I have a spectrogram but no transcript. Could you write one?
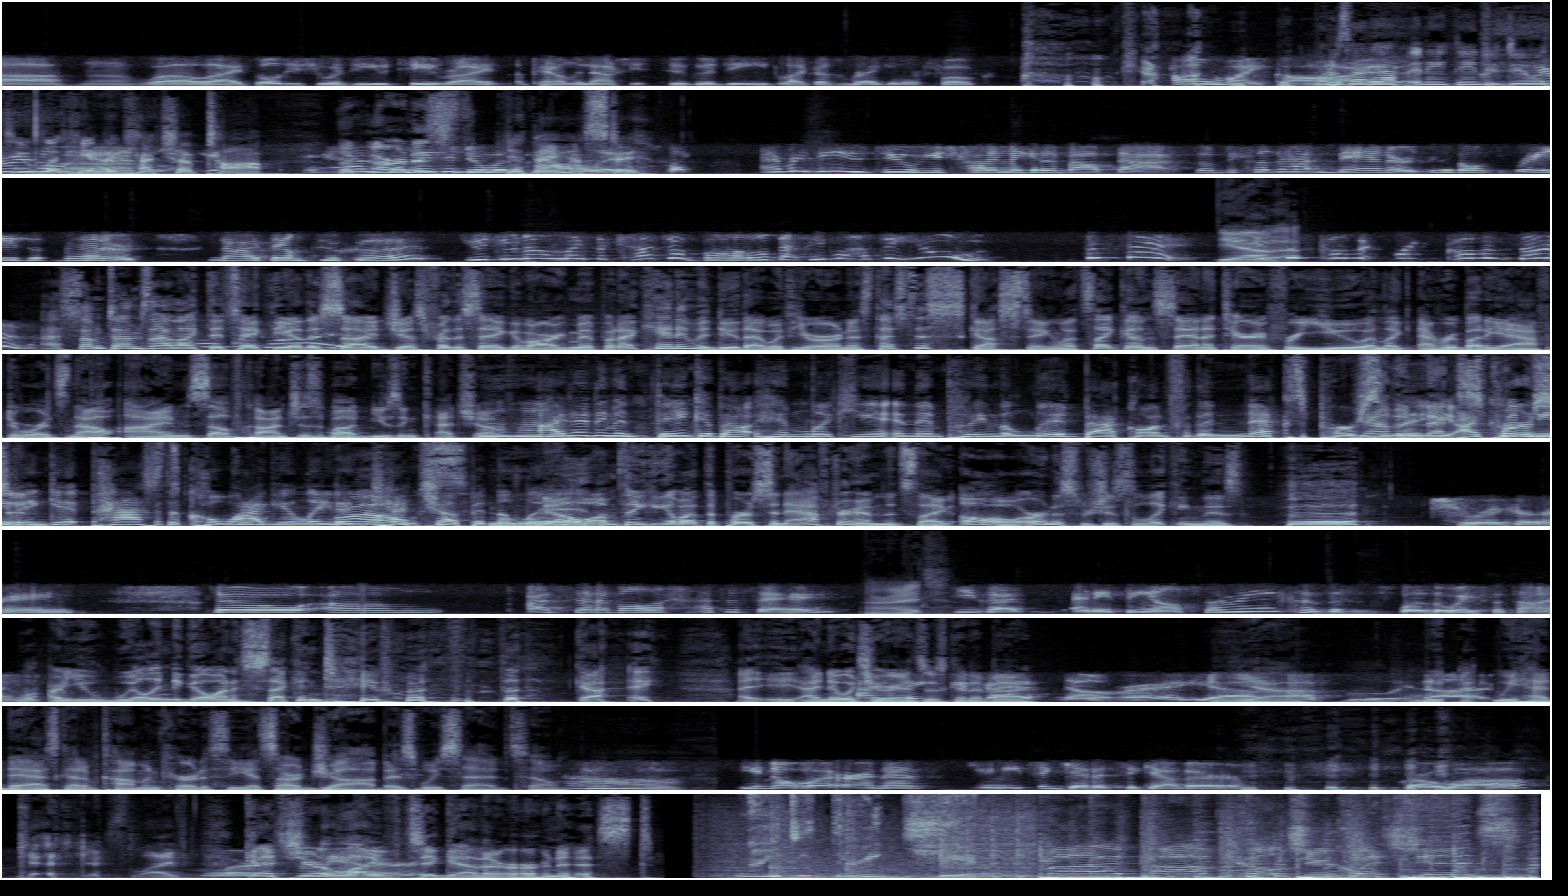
Uh, no. well, I told you she went to UT, right? Apparently now she's too good to eat like us regular folk. Oh, God. oh my god. What does that have anything to do with you Here we licking the Yeah. ketchup top? It has Like, nothing Ernest, to do with you're nasty. college. Like everything you do, you try to make it about that. So because I have manners, because I was raised with manners, now I think I'm too good. You do not like the ketchup bottle that people have to use. That's it. Yeah, It's just common, like common sense. Uh, Sometimes I like to Oh my take the other side just for the sake of argument, but I can't even do that with you, Ernest. That's disgusting. That's like unsanitary for you and like everybody afterwards. Now I'm self conscious about using ketchup. I didn't even think about him licking it and then putting the lid back on for the next person. Yeah, the that you- next I couldn't person. even get past the coagulated gross. ketchup in the lid. No, I'm thinking about the person after him that's like, oh, Ernest was just licking this. Triggering. So, um, I've said up all I have to say. All right. Do you guys have anything else for me? Because this was a waste of time. Are you willing to go on a second date with the guy? I, I know what your answer is going to be. guys know, right? Yeah, Yeah. absolutely We, not. we had to ask out of common courtesy. It's our job, as we said. So You know what, Ernest? You need to get it together. Grow up. get your life, Learn get some your life together, Ernest. 93Q. Five pop culture questions.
